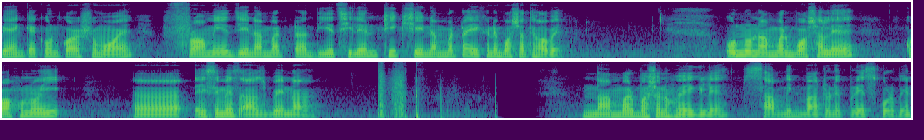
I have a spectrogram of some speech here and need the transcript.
ব্যাংক অ্যাকাউন্ট করার সময় ফর্মে যে নাম্বারটা দিয়েছিলেন, ঠিক সেই নাম্বারটা এখানে বসাতে হবে। অন্য নাম্বার বসালে কখনোই এস এম এস আসবে না। নাম্বার বসানো হয়ে গেলে সাবমিট বাটনে প্রেস করবেন।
